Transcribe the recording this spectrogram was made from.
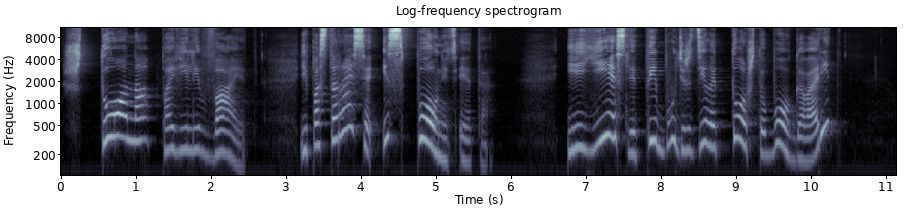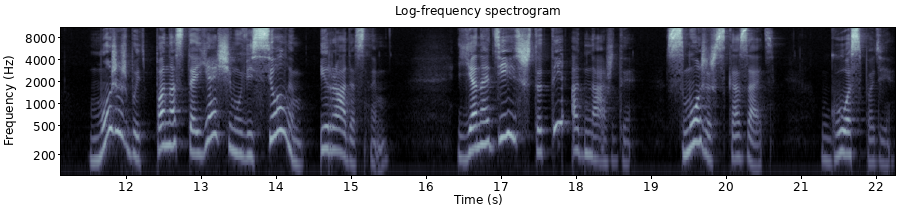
что она повелевает, и постарайся исполнить это. И если ты будешь делать то, что Бог говорит, можешь быть по-настоящему веселым и радостным. Я надеюсь, что ты однажды сможешь сказать, Господи,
